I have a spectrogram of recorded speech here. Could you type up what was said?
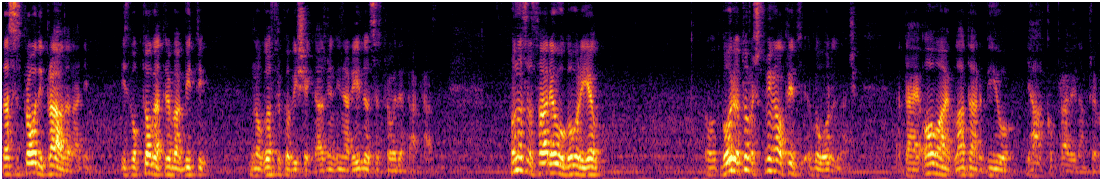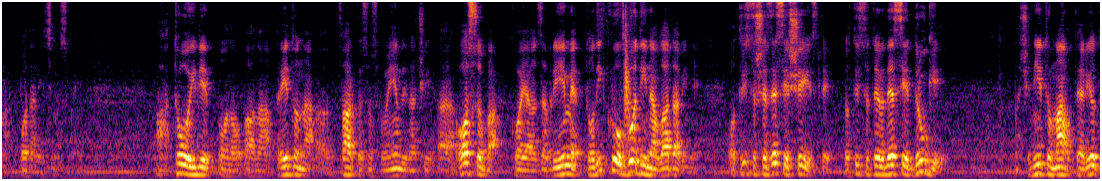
da se sprovodi pravda nad njima. I zbog toga treba biti mnogostruko više kažnjen i naredio da se sprovode ta kazna. Odnosno, stvari ovo govori, jel, govori o tome što smo mi malo prije govorili, znači, da je ovaj vladar bio jako pravidan prema podanicima svojim. A to ide ono ona prijetona stvar koju smo spomenuli, znači e, osoba koja za vrijeme toliko godina vladavine od 366. do 392 znači nije to malo period,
